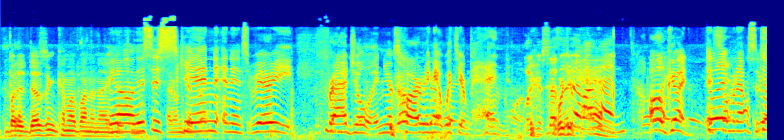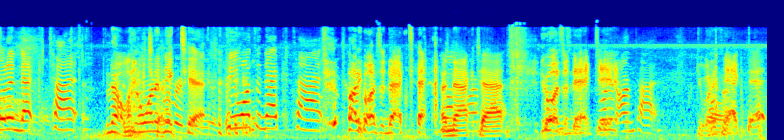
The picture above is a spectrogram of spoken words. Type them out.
but it doesn't come up on the night You know, vision. this is I don't get skin that. and it's very fragile and you're carving it with your pen. Like I said, With your Look at my pen. pen. Oh, good. Do It's it- someone else's. Do you want a neck tat? No, I don't want a neck tat. Who wants a neck tat? Probably wants a neck tat. A knack tat. Who wants a neck You want an tat? arm tat? You want a neck tat?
